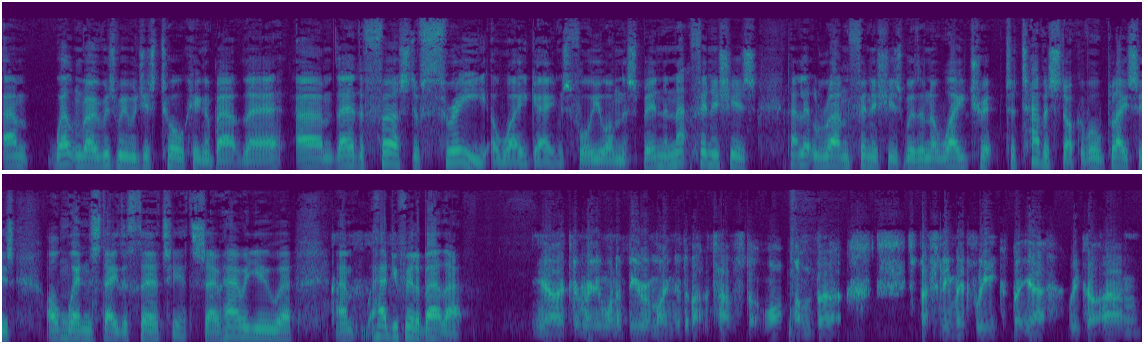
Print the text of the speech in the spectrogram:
um, Welton Rovers, we were just talking about there. Um, they're the first of three away games for you on the spin, and that finishes that little run finishes with an away trip to Tavistock of all places on Wednesday the thirtieth. So, how are you? Uh, um, how do you feel about that? Yeah, I didn't really want to be reminded about the Tavistock one, but especially midweek. But yeah, we got. Um,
